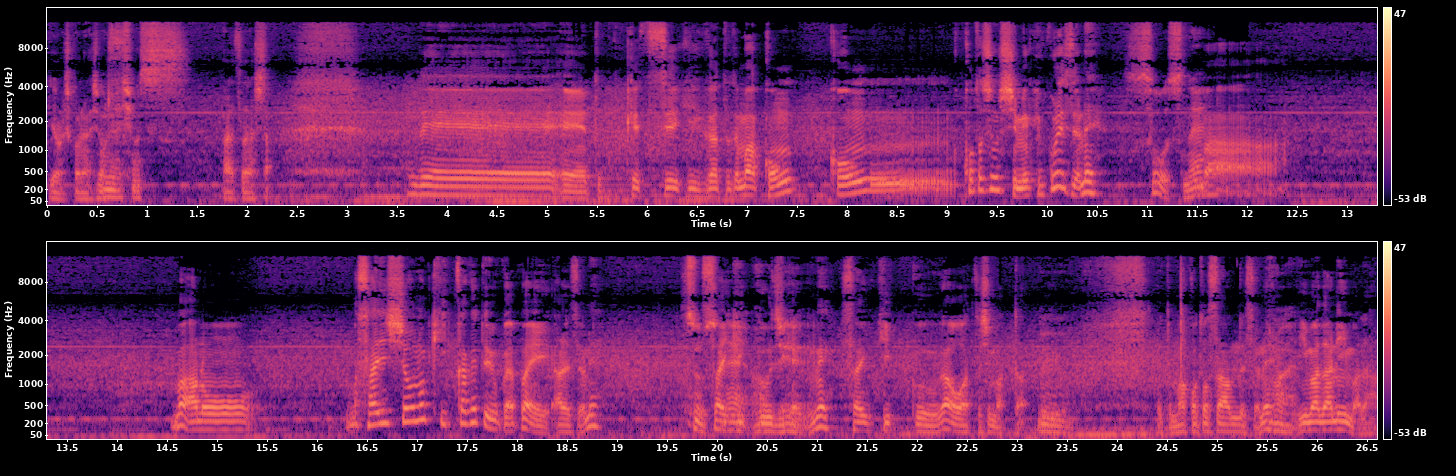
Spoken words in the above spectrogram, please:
い。よろしくお願いします。お願いします。ありがとうございました。で、えっ、と、血液型で、まあ、今、今、今年の締めくくりですよね。そうですね。まあ、まあ、あの、まあ、最初のきっかけというか、やっぱり、あれですよね。そうですサイキね。ック事件ね。サイキックが終わってしまったっていう。うん。えっと、誠さんですよね。はい未だにまだ、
